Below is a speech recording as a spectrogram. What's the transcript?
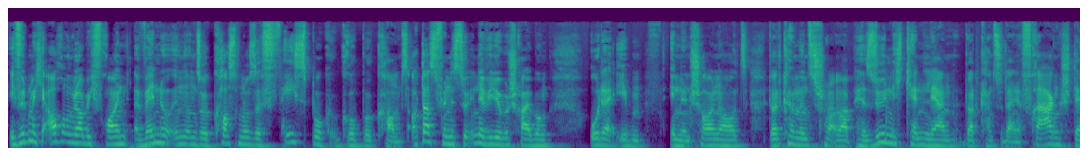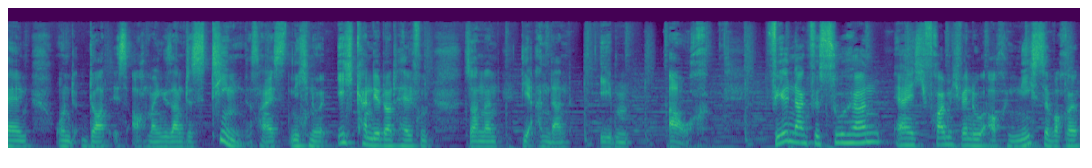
Ich würde mich auch unglaublich freuen, wenn du in unsere kostenlose Facebook-Gruppe kommst. Auch das findest du in der Videobeschreibung oder eben in den Show Notes. Dort können wir uns schon einmal persönlich kennenlernen. Dort kannst du deine Fragen stellen und dort ist auch mein gesamtes Team. Das heißt, nicht nur ich kann dir dort helfen, sondern die anderen eben auch. Vielen Dank fürs Zuhören. Ich freue mich, wenn du auch nächste Woche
